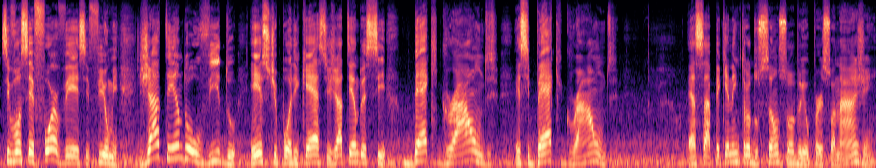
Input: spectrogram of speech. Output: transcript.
se você for ver esse filme já tendo ouvido este podcast, já tendo esse background, esse background, essa pequena introdução sobre o personagem,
